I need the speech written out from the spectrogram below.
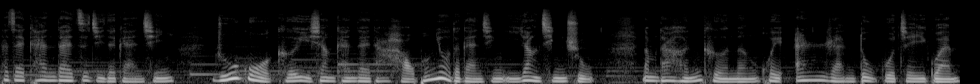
他在看待自己的感情，如果可以像看待他好朋友的感情一样清楚，那么他很可能会安然度过这一关。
